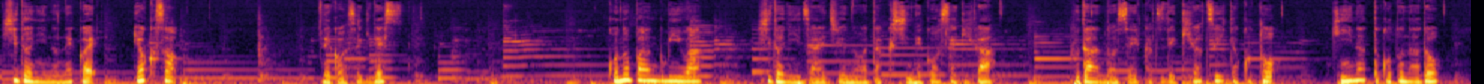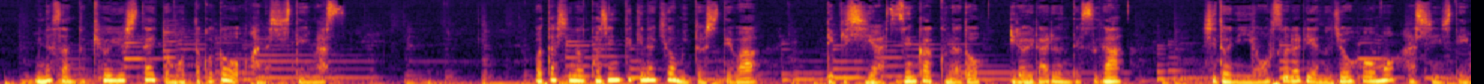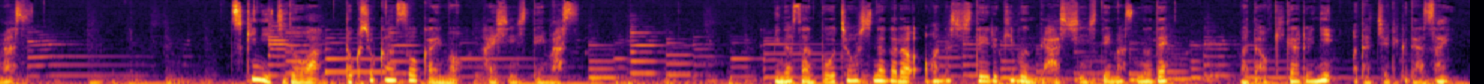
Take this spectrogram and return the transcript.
シドニーの猫へようこそ。猫うさぎです。この番組はシドニー在住の私猫うさぎが普段の生活で気がついたこと気になったことなど皆さんと共有したいと思ったことをお話ししています。私の個人的な興味としては歴史や自然科学などいろいろあるんですがシドニーやオーストラリアの情報も発信しています。月に一度は読書感想会も配信しています。皆さんとお茶をしながらお話ししている気分で発信していますのでまたお気軽にお立ち寄りください。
